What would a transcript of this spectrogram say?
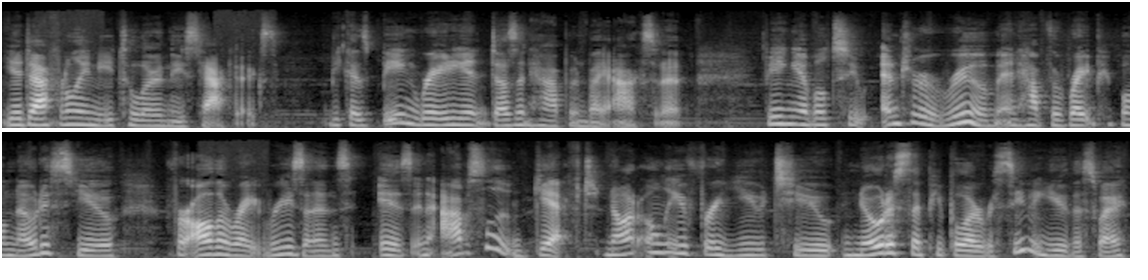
you definitely need to learn these tactics because being radiant doesn't happen by accident. Being able to enter a room and have the right people notice you for all the right reasons is an absolute gift, not only for you to notice that people are receiving you this way,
